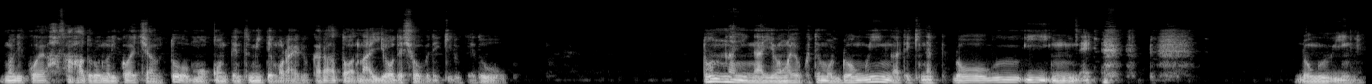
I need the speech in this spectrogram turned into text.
乗り越え、ハードルを乗り越えちゃうと、もうコンテンツ見てもらえるから、あとは内容で勝負できるけど、どんなに内容が良くてもログインができなく、ログインね。ログイン。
